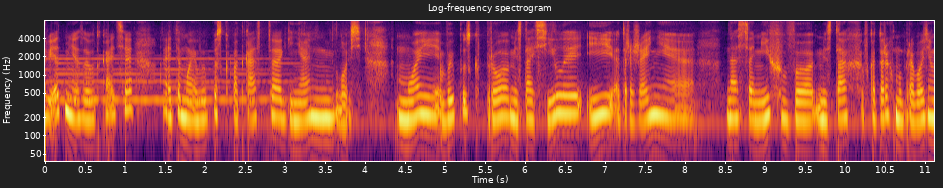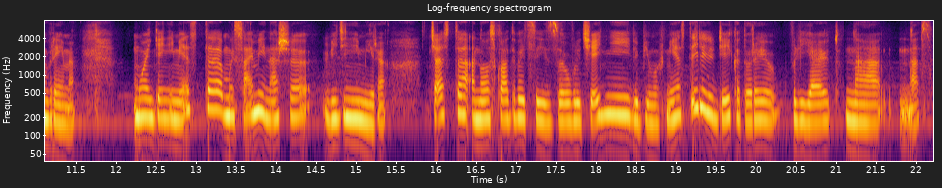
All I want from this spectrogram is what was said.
Привет, меня зовут Катя. Это мой выпуск подкаста «Гениальный лось». Мой выпуск про места силы и отражение нас самих в местах, в которых мы проводим время. Мой гений места — мы сами и наше видение мира. Часто оно складывается из увлечений, любимых мест или людей, которые влияют на нас.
